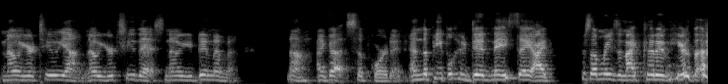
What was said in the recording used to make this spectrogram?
no, you're too young. No, you're too this. No, you didn't. No, I got supported. And the people who did naysay, I for some reason I couldn't hear them.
